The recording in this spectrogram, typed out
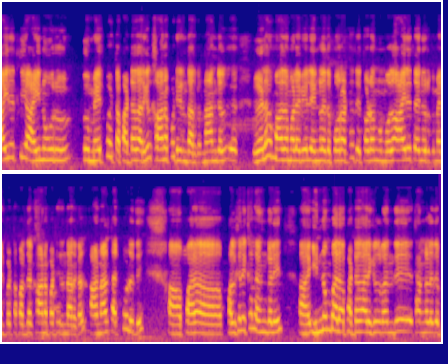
ஆயிரத்தி ஐநூறு ஐநூறுக்கும் மேற்பட்ட பட்டதாரிகள் காணப்பட்டிருந்தார்கள். நாங்கள் ஏழாம் மாதம் அளவில் எங்களது போராட்டத்தை தொடங்கும் போது ஆயிரத்தி ஐநூறுக்கும் மேற்பட்ட பட்டதாரி காணப்பட்டிருந்தார்கள். ஆனால் தற்பொழுது பல பல்கலைக்கழகங்களில் இன்னும் பல பட்டதாரிகள் வந்து தங்களது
